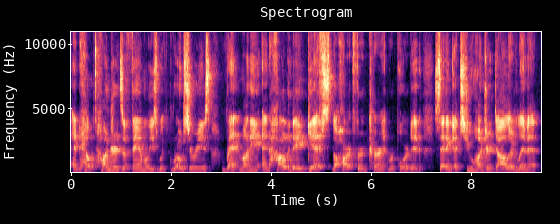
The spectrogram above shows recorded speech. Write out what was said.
and helped hundreds of families with groceries, rent money, and holiday gifts, the Hartford Courant reported, setting a $200 limit.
